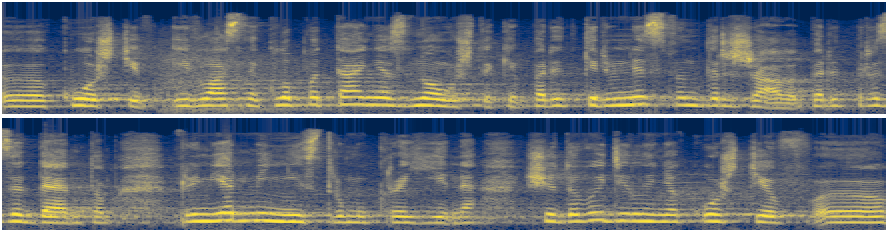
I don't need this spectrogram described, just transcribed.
е, коштів і власне клопотання знову ж таки перед керівництвом держави, перед президентом, прем'єр-міністром України щодо виділення коштів е,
